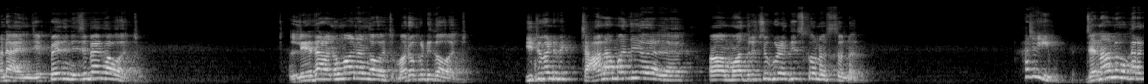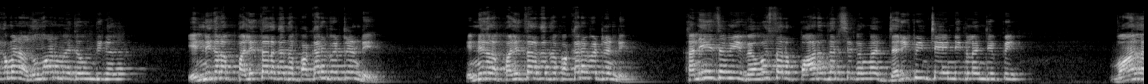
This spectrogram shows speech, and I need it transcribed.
అంటే ఆయన చెప్పేది నిజమే కావచ్చు. లేదా అనుమానం కావచ్చు మరొకటి కావచ్చు. ఇటువంటివి చాలామంది మా దృష్టికి కూడా తీసుకొని వస్తున్నారు. అది జనాలు ఒక రకమైన అనుమానం అయితే ఉంది కదా. ఎన్నికల ఫలితాల కథ పక్కన పెట్టండి. ఎన్నికల ఫలితాల కథ పక్కన పెట్టండి. కనీసం ఈ వ్యవస్థలు పారదర్శకంగా జరిపించే ఎన్నికలు అని చెప్పి వాళ్ళ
